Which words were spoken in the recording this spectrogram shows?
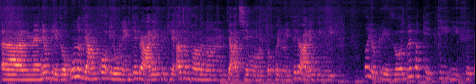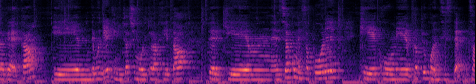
Um, ne ho preso uno bianco e uno integrale perché a Giampaolo non piace molto quello integrale quindi poi ho preso due pacchetti di feta greca e mm, devo dire che mi piace molto la feta perché um, sia come sapore che come proprio consistenza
